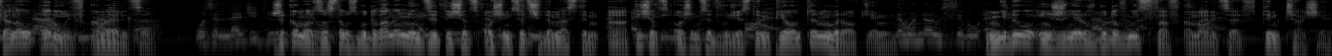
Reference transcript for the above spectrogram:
Kanał Erie w Ameryce Rzekomo został zbudowany między 1817 a 1825 rokiem. Nie było inżynierów budownictwa w Ameryce w tym czasie.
